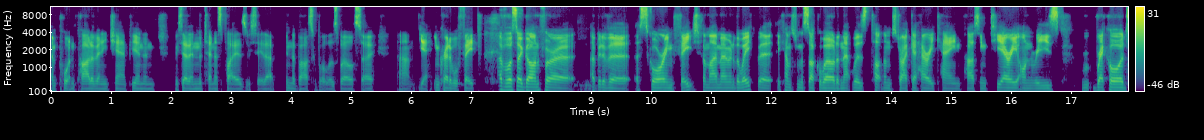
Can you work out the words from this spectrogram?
important part of any champion, and we see that in the tennis players. We see that in the basketball as well. So um, yeah, incredible feat. I've also gone for a, a bit of a, a, scoring feat for my moment of the week, but it comes from the soccer world, and that was Tottenham striker Harry Kane passing Thierry Henry's record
